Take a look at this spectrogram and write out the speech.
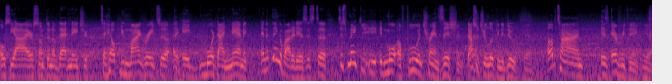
OCI or something of that nature to help you migrate to a, a more dynamic. And the thing about it is, is to just make it more a fluent transition. That's Yeah. what you're looking to do. Yeah. Uptime is everything. Yeah,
